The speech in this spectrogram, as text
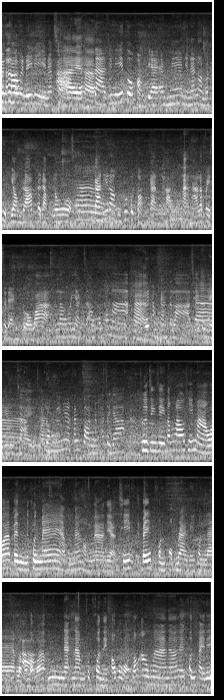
มันเข้ากันได้ดี นะคะ ใช่ค่ะ แต่ทีนี้ตัวของ PI a c m e เนี่ยแน่นอนว่าถูกยอมรับระดับโลกใช่การที่เราเป็นผู้ประกอบการไทยค่ะนะเราไปแสดงตัวว่าเราอยากจะเอาเขาเข้ามาค่ะเพื่อทำการตลาดให้คนไทยได้รู้จักใช่ตรงนี้เนี่ยขั้นตอนมันถ้าจะยากนะ คือจริงๆต้องเล่าที่มาว่าเป็นคุณแม่คุณแม่ของนาเนี่ยที่ได้ค้นพบแบรนด์นี้คนแรกแล้วก็ค่ะบอกว่าอืมแนะนำทุกคนในครอบครัวบอกต้องเอามานะให้คนไทยได้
